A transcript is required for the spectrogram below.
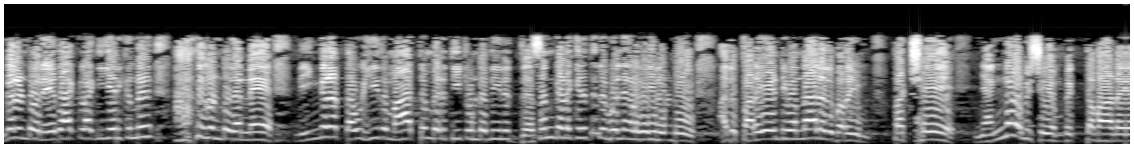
നിങ്ങളുണ്ടോ നേതാക്കൾ അംഗീകരിക്കുന്നത്? അതുകൊണ്ട് തന്നെ നിങ്ങളെ തൗഹീദ് മാറ്റം വരുത്തിയിട്ടുണ്ടെന്ന് ഇതിന് ദസൻ കണക്കിന് തെളിവുകൾ ഞങ്ങളുടെ കയ്യിലുണ്ട്. അത് പറയേണ്ടി വന്നാൽ അത് പറയും. പക്ഷേ ഞങ്ങളെ വിഷയം വ്യക്തമാണ്.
